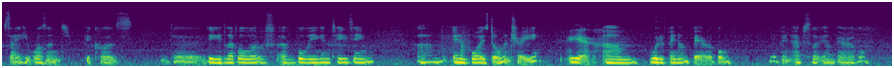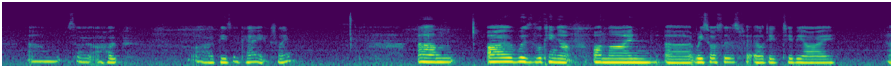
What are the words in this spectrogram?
say he wasn't because the the level of, of bullying and teasing um, in a boys' dormitory Yeah. um, would have been unbearable. Would have been absolutely unbearable. Um, so I hope I hope he's okay. Actually, um, I was looking up online uh, resources for LGTBI uh,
